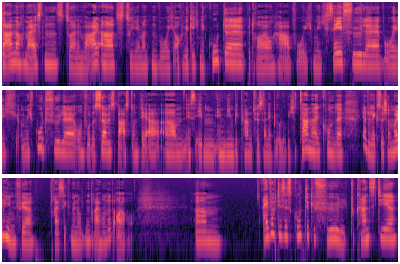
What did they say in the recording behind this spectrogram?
dann auch meistens zu einem Wahlarzt, zu jemandem, wo ich auch wirklich eine gute Betreuung habe, wo ich mich safe fühle, wo ich mich gut fühle und wo der Service passt. Und der ähm, ist eben in Wien bekannt für seine biologische Zahnheilkunde. Ja, da legst du schon mal hin für 30 Minuten 300 Euro. Ähm, einfach dieses gute Gefühl, du kannst dir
